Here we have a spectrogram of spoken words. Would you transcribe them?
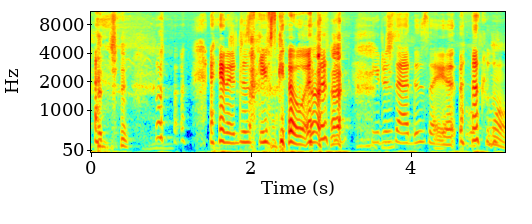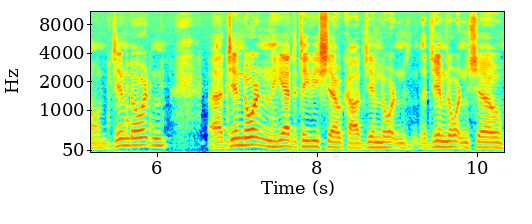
and it just keeps going. you just had to say it. well, come on, Jim Norton. Uh, Jim Norton, he had the TV show called Jim Norton, the Jim Norton Show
